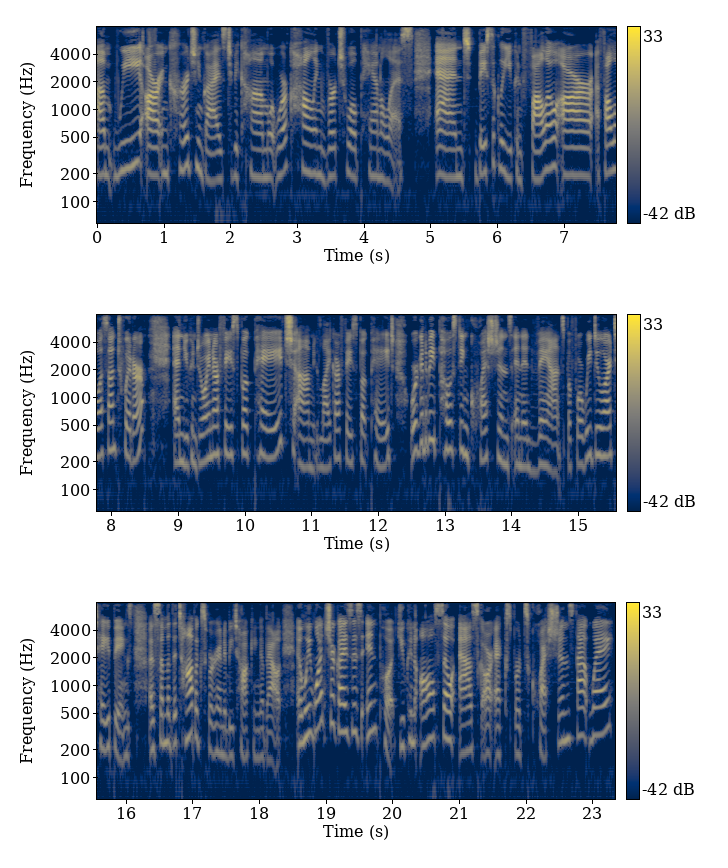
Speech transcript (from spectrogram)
um, we are encouraging you guys to become what we're calling virtual panelists. And basically, you can follow our follow us on Twitter, and you can join our Facebook page. Um, you like our Facebook page. We're going to be posting questions in advance before we do our tapings of some of the topics topics we're going to be talking about. And we want your guys' input. You can also ask our experts questions that way.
